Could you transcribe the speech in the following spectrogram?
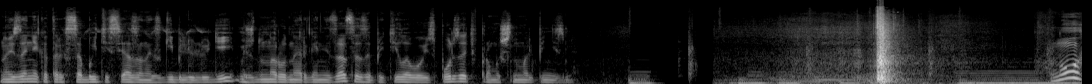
но из-за некоторых событий, связанных с гибелью людей, международная организация запретила его использовать в промышленном альпинизме. Ну,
